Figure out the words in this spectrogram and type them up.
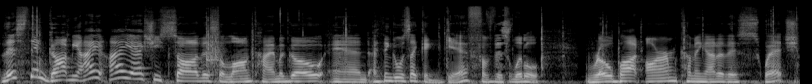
This thing got me. I, I actually saw this a long time ago, and I think it was like a GIF of this little robot arm coming out of this switch.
